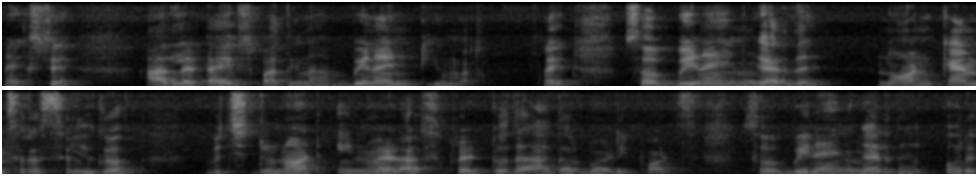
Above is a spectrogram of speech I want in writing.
நெக்ஸ்ட்டு அதில் டைப்ஸ் பார்த்திங்கன்னா பினைன் டியூமர் ரைட் ஸோ பினைன்ங்கிறது non cancerous cell growth which do not invade or spread to the other body parts so பினைன்ங்கிறது ஒரு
